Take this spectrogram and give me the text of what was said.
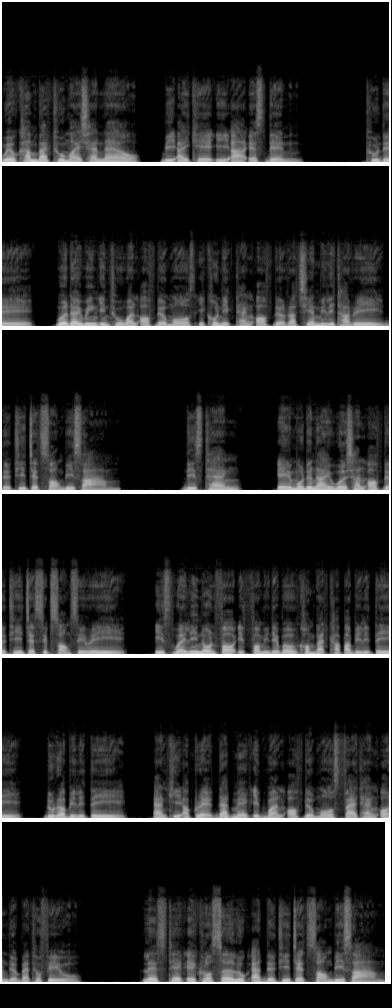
Welcome back to my channel, BIKERS Den. Today, we're diving into one of the most iconic tank of the Russian military, the T-72B3. This tank, a modernized version of the T-72 series, is widely known for its formidable combat capability, durability, and key upgrades that make it one of the most fast tanks on the battlefield. Let's take a closer look at the T-72B3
